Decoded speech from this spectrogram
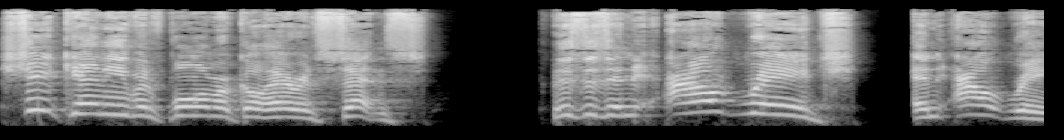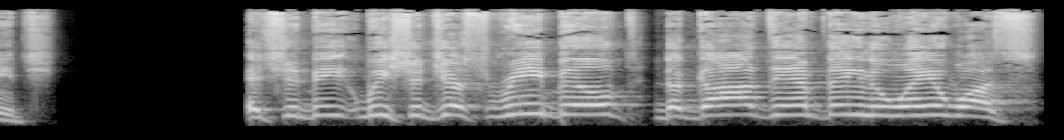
She can't even form a coherent sentence. This is an outrage, an outrage. It should be, we should just rebuild the goddamn thing the way it was.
